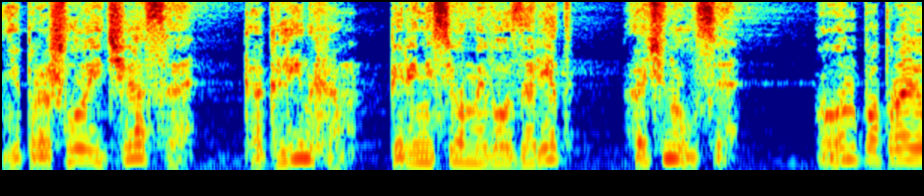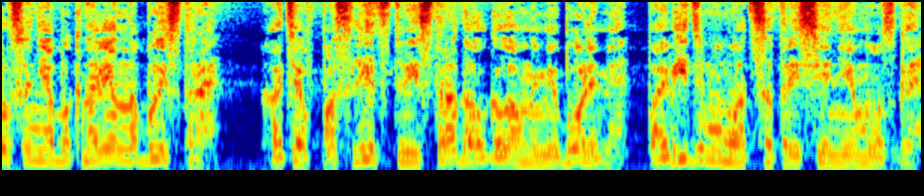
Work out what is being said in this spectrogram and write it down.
Не прошло и часа, как Линхам, перенесенный в лазарет, очнулся. Он поправился необыкновенно быстро, хотя впоследствии страдал головными болями, по-видимому, от сотрясения мозга.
